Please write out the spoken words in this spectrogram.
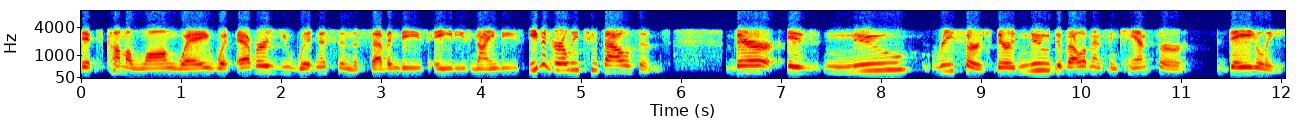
It's come a long way. Whatever you witnessed in the 70s, 80s, 90s, even early 2000s, there is new research, there are new developments in cancer daily,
